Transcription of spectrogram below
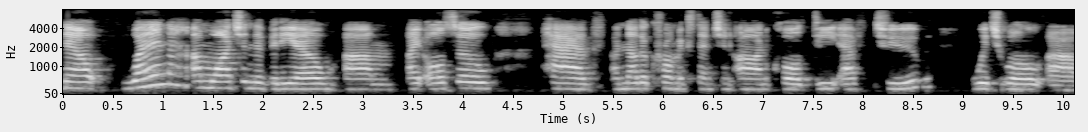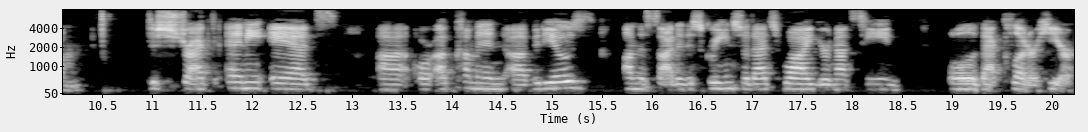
now, when I'm watching the video, um, I also have another Chrome extension on called DFTube, which will um, distract any ads uh, or upcoming uh, videos on the side of the screen. So that's why you're not seeing all of that clutter here.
